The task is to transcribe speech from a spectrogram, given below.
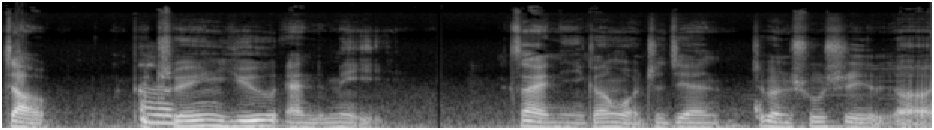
叫 Between You and Me，在你跟我之间。这本书是呃，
